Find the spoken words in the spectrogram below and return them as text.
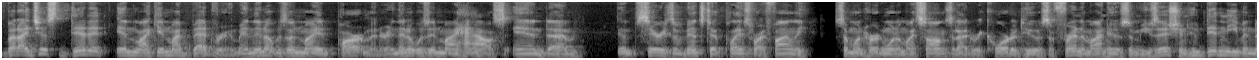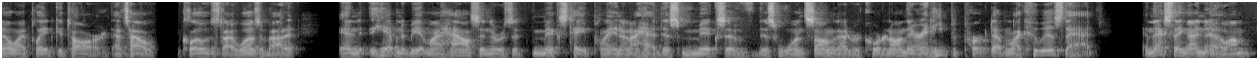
But I just did it in like in my bedroom, and then it was in my apartment, or and then it was in my house, and um, a series of events took place where I finally someone heard one of my songs that I'd recorded who was a friend of mine who was a musician who didn't even know I played guitar. That's how closed I was about it. And he happened to be at my house and there was a mixtape playing and I had this mix of this one song that I'd recorded on there and he perked up and like, who is that? And next thing I know, I'm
